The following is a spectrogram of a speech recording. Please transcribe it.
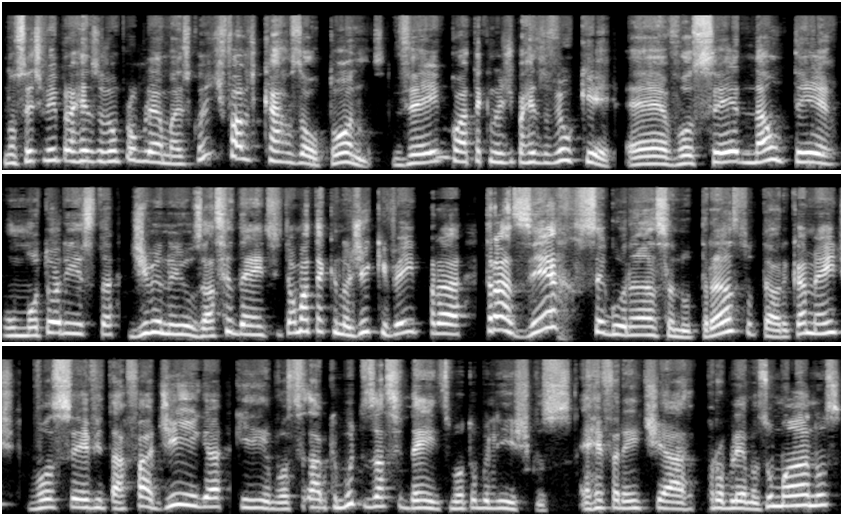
não sei se veio para resolver um problema, mas quando a gente fala de carros autônomos, veio com a tecnologia para resolver o quê? É você não ter um motorista, diminuir os acidentes. Então, é uma tecnologia que veio para trazer segurança no trânsito, teoricamente, você evitar fadiga, que você sabe que muitos acidentes automobilísticos é referente a problemas humanos,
